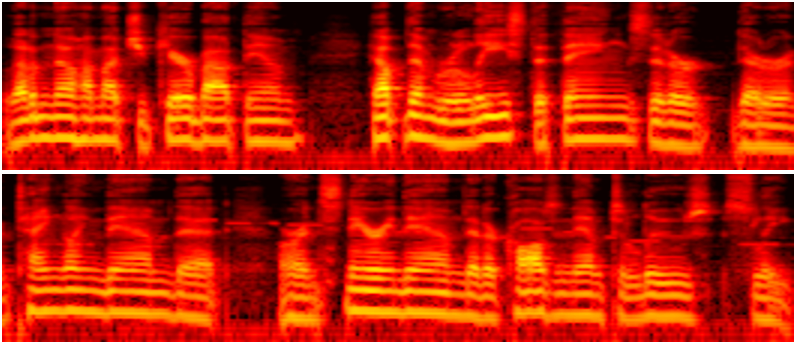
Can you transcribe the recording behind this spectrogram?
Let them know how much you care about them. Help them release the things that are that are entangling them, that are ensnaring them, that are causing them to lose sleep.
